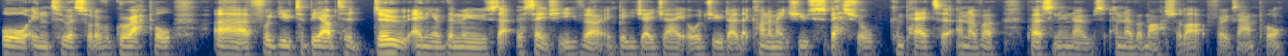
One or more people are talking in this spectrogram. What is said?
or into a sort of grapple uh, for you to be able to do any of the moves that essentially you've learned in BJJ or judo that kind of makes you special compared to another person who knows another martial art, for example.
